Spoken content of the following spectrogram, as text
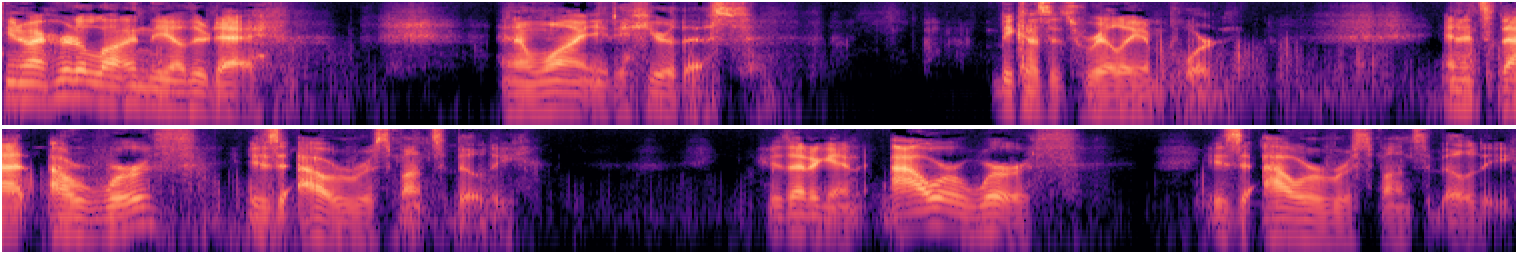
You know, I heard a line the other day, and I want you to hear this because it's really important. And it's that our worth is our responsibility. Hear that again. Our worth is our responsibility.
